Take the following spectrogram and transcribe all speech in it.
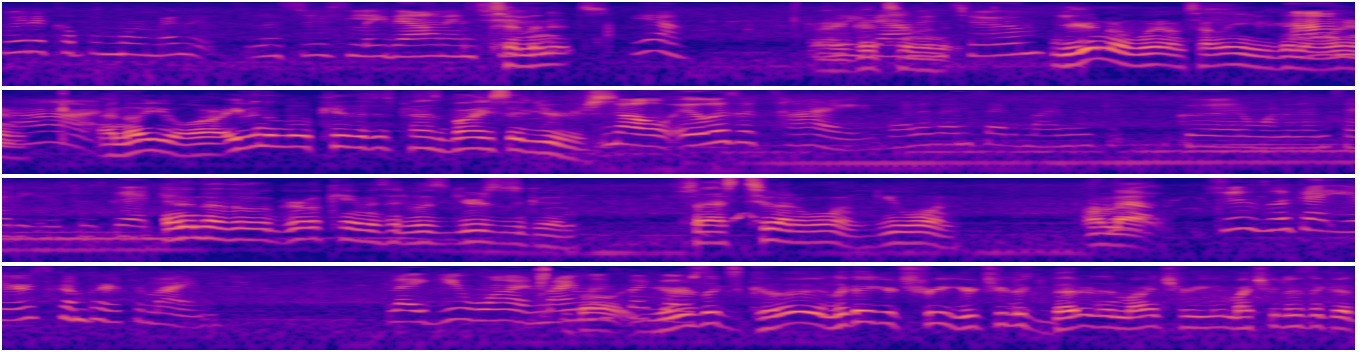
let's wait a couple more minutes let's just lay down and chill. 10 minutes? yeah All right, lay good down minutes. and chill. You're gonna win. I'm telling you, you're gonna I'm win. not. I know you are. Even the little kid that just passed by said yours. No, it was a tie. One of them said mine was good, and one of them said yours was good. And then the little girl came and said was yours was good. So that's two out of one. You won on that. No, just look at yours compared to mine. Like you won. Mine Bro, looks like yours a. looks good. Look at your tree. Your tree looks better than my tree. My tree looks like a.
